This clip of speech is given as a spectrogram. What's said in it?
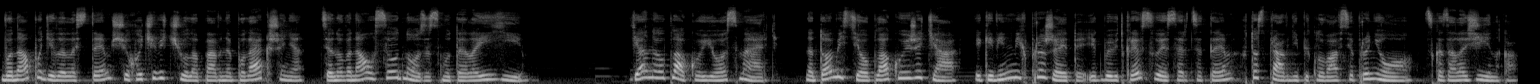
Вона поділилась тим, що, хоч і відчула певне полегшення, ця новина усе одно засмутила її. Я не оплакую його смерть, натомість я оплакую життя, яке він міг прожити, якби відкрив своє серце тим, хто справді піклувався про нього, сказала жінка.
